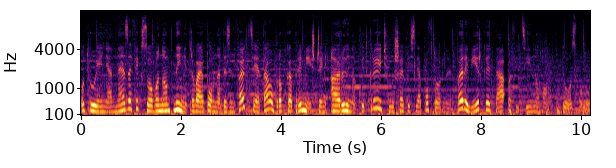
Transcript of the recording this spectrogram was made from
отруєння не зафіксовано. Нині триває повна дезінфекція та обробка приміщень, а ринок відкриють лише після повторної перевірки та офіційного дозволу.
